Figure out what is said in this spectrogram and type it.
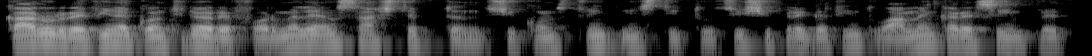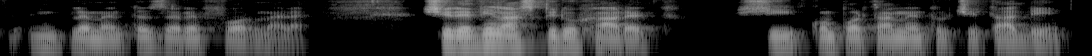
Carul revine, continuă reformele, însă așteptând și construind instituții și pregătind oameni care să implementeze reformele. Și revin la Spiru Haret și comportamentul citadin.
